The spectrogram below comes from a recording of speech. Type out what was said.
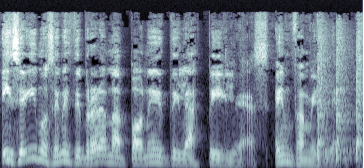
Y seguimos en este programa Ponete las pilas, en familia.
